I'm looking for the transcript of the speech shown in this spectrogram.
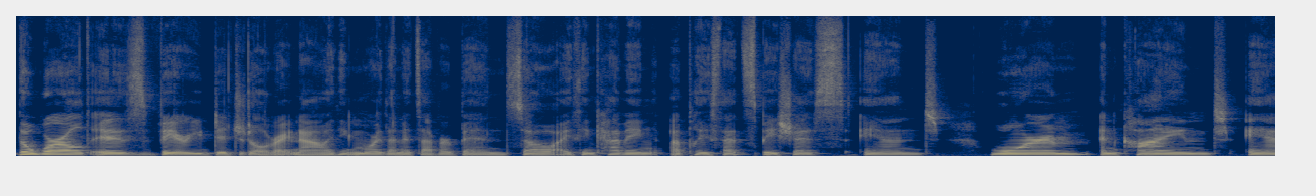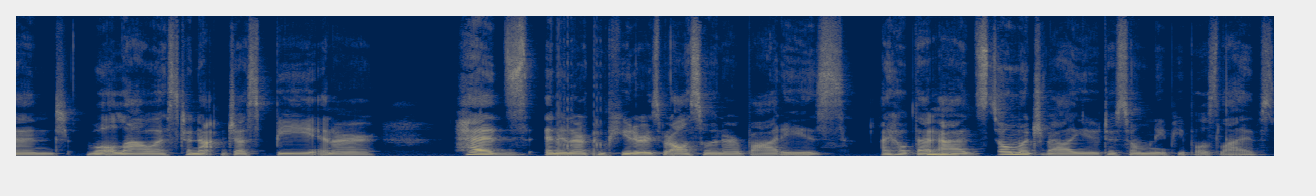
the world is very digital right now, I think more than it's ever been. So I think having a place that's spacious and warm and kind and will allow us to not just be in our heads and in our computers, but also in our bodies. I hope that mm. adds so much value to so many people's lives.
